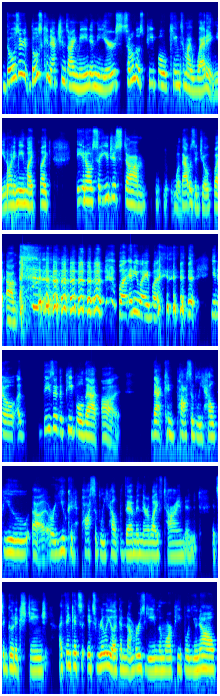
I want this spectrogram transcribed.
those are those connections I made in the years. Some of those people came to my wedding, you know what I mean? Like like you know, so you just um well that was a joke, but um but anyway, but you know, uh, these are the people that uh that can possibly help you uh, or you could possibly help them in their lifetime and it's a good exchange. I think it's it's really like a numbers game. The more people you know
